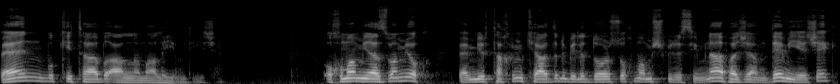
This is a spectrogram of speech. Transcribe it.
Ben bu kitabı anlamalıyım diyeceğim. Okumam yazmam yok. Ben bir takvim kağıdını bile doğrusu okumamış birisiyim. Ne yapacağım demeyecek.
